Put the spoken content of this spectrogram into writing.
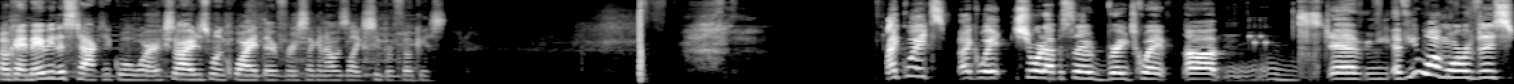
Okay, maybe this tactic will work. Sorry, I just went quiet there for a second. I was like super focused. I quit. I quit. Short episode. Rage quit. Uh, if you want more of this,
